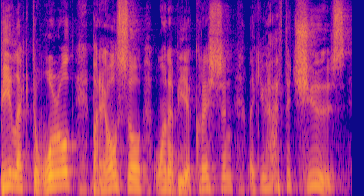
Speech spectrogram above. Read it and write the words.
be like the world but I also want to be a Christian. Like you have to choose.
